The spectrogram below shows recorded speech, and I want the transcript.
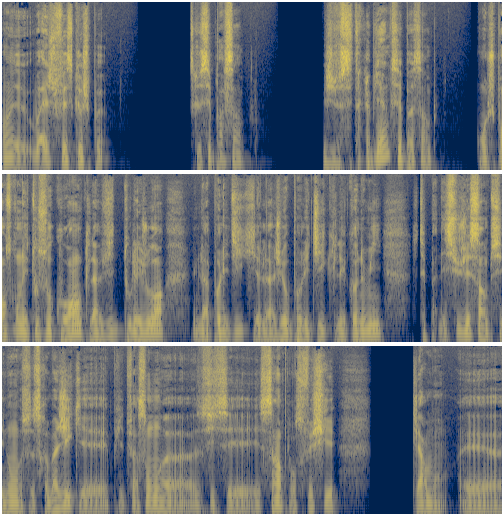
je fais ce que je peux. Parce que c'est pas simple. je sais très bien que c'est pas simple je pense qu'on est tous au courant que la vie de tous les jours, la politique, la géopolitique, l'économie, c'est pas des sujets simples. Sinon, ce serait magique. Et, puis de toute façon, euh, si c'est simple, on se fait chier, clairement. Euh,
